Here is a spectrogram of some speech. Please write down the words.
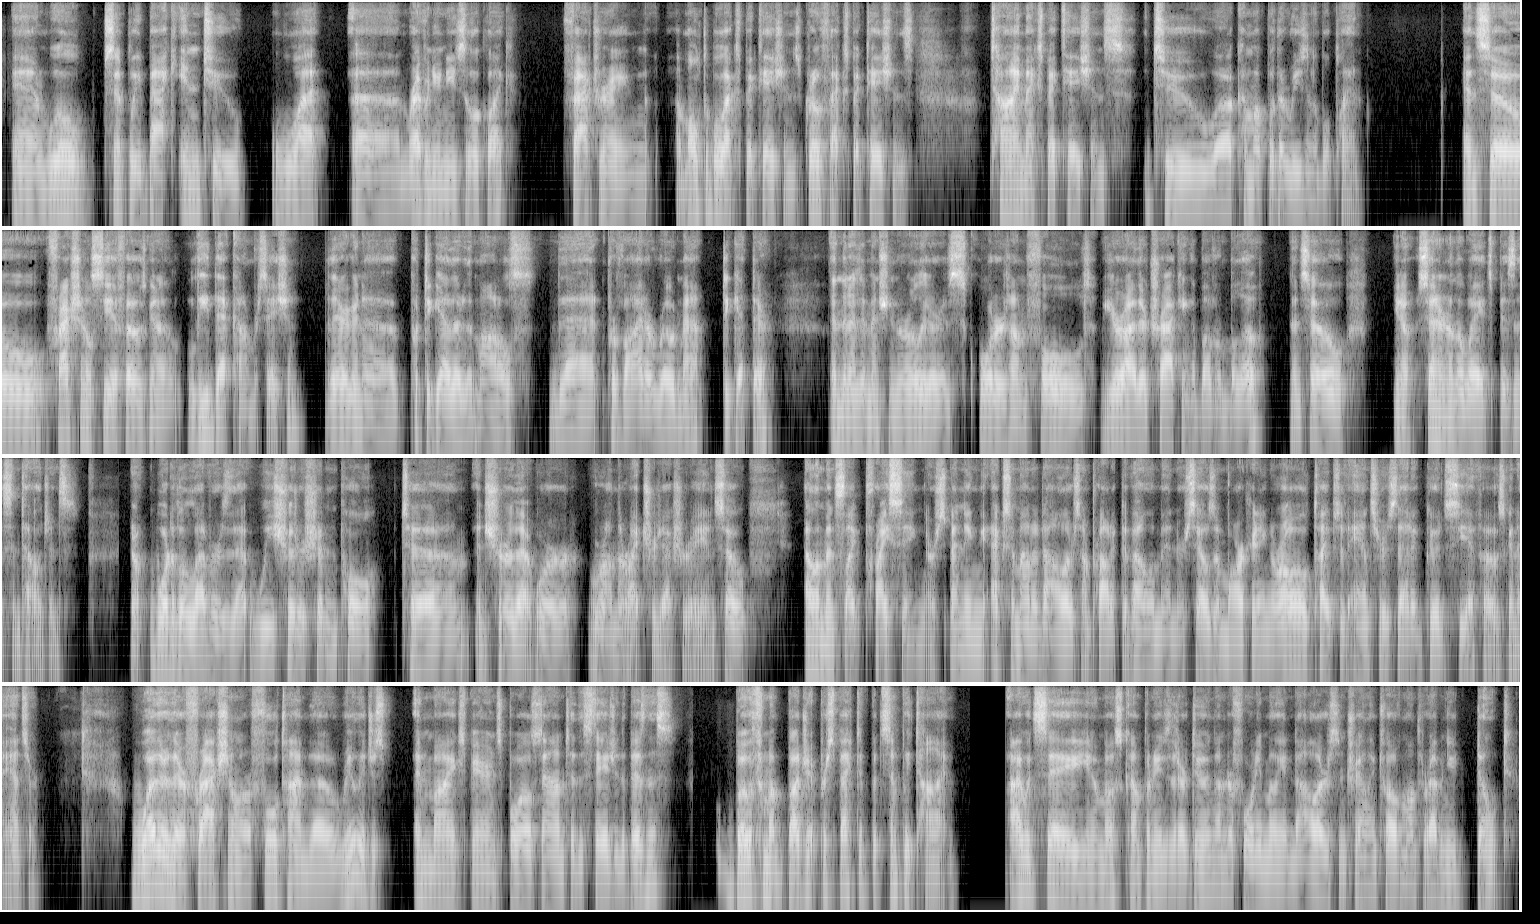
And we'll simply back into what um, revenue needs to look like, factoring uh, multiple expectations, growth expectations, time expectations to uh, come up with a reasonable plan. And so fractional CFO is going to lead that conversation. They're going to put together the models that provide a roadmap to get there. And then, as I mentioned earlier, as quarters unfold, you're either tracking above or below. And so, you know, said another way, it's business intelligence. You know, what are the levers that we should or shouldn't pull to um, ensure that we're we're on the right trajectory? And so, elements like pricing or spending X amount of dollars on product development or sales and marketing are all types of answers that a good CFO is going to answer. Whether they're fractional or full time, though, really just in my experience boils down to the stage of the business, both from a budget perspective, but simply time. I would say, you know, most companies that are doing under $40 million in trailing 12 month revenue don't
